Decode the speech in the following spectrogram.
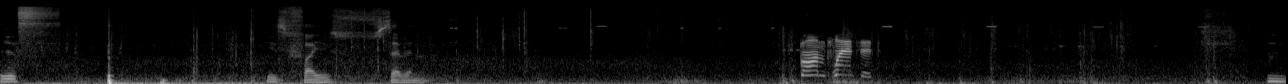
Yes. He's five seven. Bomb planted. Hmm.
